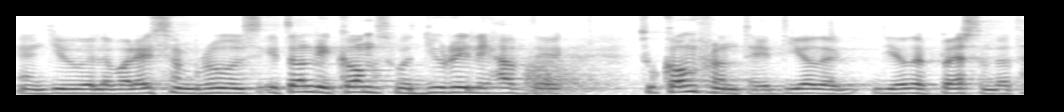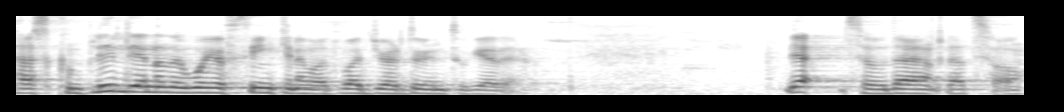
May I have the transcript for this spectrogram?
and you elaborate some rules. It only comes when you really have the, to confrontate the other, the other person that has completely another way of thinking about what you are doing together. Yeah, so that, that's all.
